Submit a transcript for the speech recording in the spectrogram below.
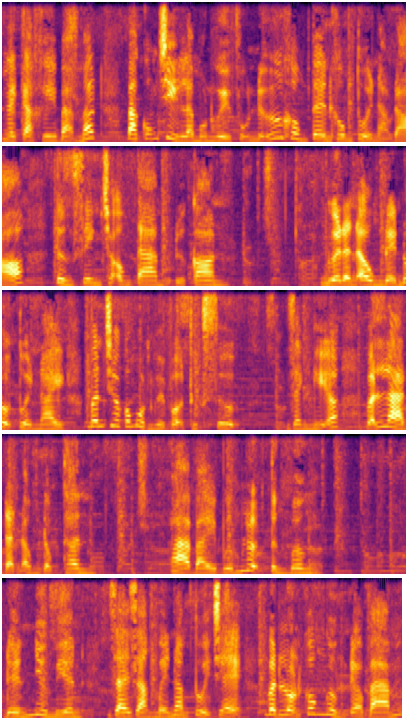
Ngay cả khi bà mất, bà cũng chỉ là một người phụ nữ không tên không tuổi nào đó, từng sinh cho ông ta một đứa con. Người đàn ông đến độ tuổi này vẫn chưa có một người vợ thực sự. Danh nghĩa vẫn là đàn ông độc thân. Hòa bay bướm lượn từng bừng. Đến như miền, dài dẳng mấy năm tuổi trẻ, vật lộn không ngừng đeo bám,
